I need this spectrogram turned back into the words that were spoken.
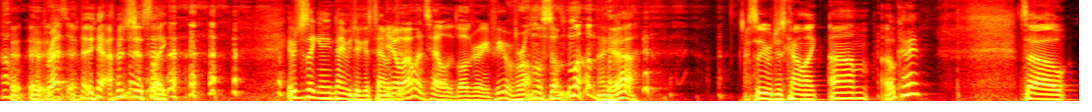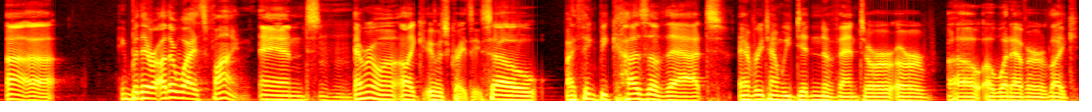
Oh, impressive. yeah, it was just like it was just like anytime you took his You temperature. know, I once held a low grade fever for almost a month. yeah. So you were just kind of like, um, okay. So, uh, but they were otherwise fine, and Mm-hmm. everyone like it was crazy. So I think because of that, every time we did an event or or uh, or whatever, like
